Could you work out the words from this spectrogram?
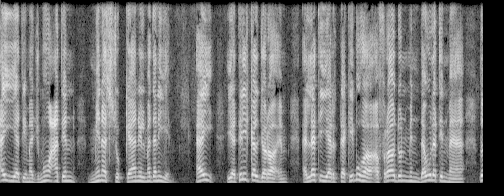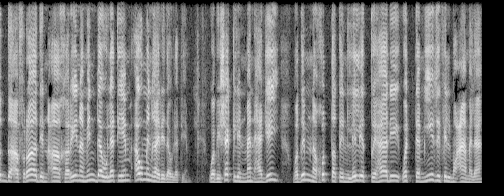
أي مجموعة من السكان المدنيين. أي هي تلك الجرائم التي يرتكبها أفراد من دولة ما ضد أفراد آخرين من دولتهم أو من غير دولتهم. وبشكل منهجي وضمن خطة للاضطهاد والتمييز في المعاملة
